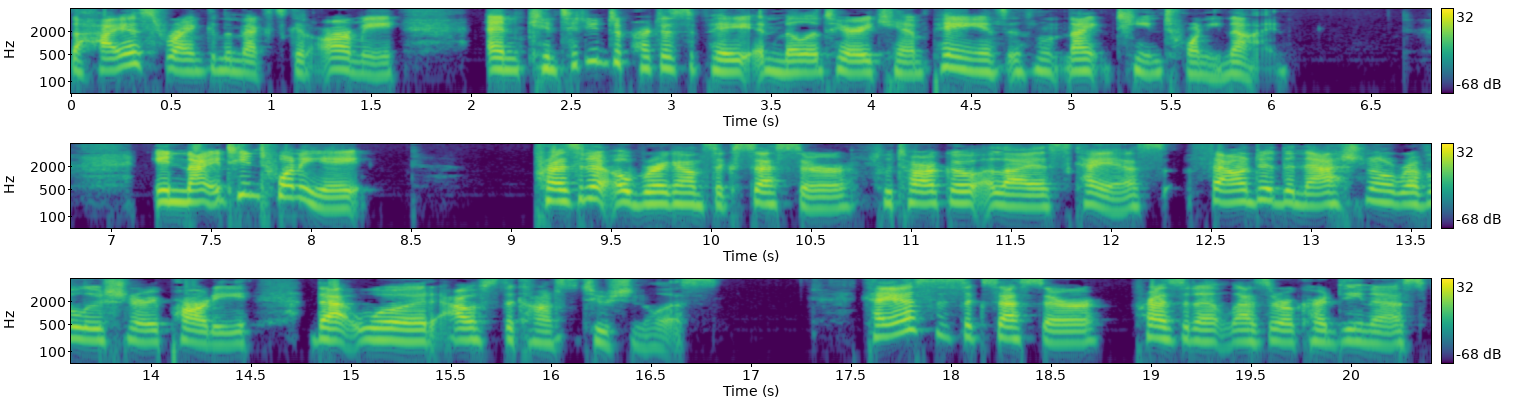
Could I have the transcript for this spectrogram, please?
the highest rank in the Mexican army, and continued to participate in military campaigns until 1929. In 1928, President Obregon's successor, Plutarco Elias Calles, founded the National Revolutionary Party that would oust the Constitutionalists. Calles' successor, President Lazaro Cardenas,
